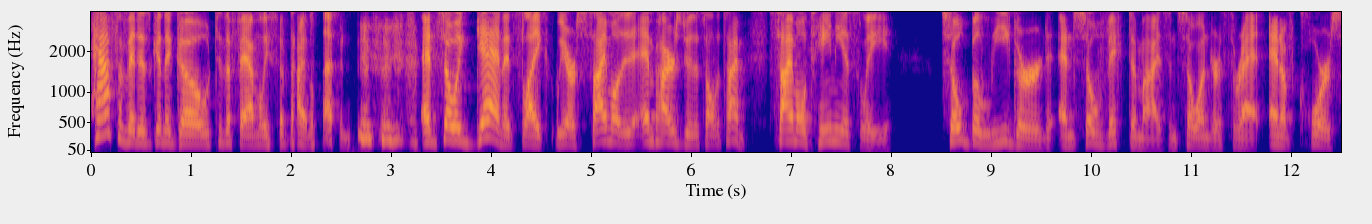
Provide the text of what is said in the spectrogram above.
half of it is going to go to the families of 9 11 mm-hmm. And so again, it's like we are simul empires do this all the time, simultaneously so beleaguered and so victimized and so under threat. And of course,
